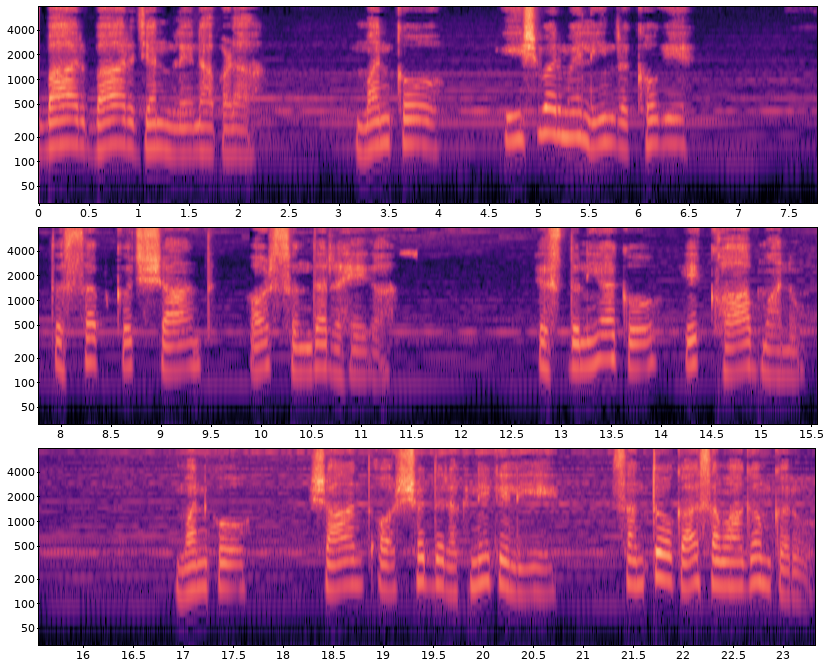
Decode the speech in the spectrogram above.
बार बार जन्म लेना पड़ा। मन को ईश्वर में लीन रखोगे तो सब कुछ शांत और सुंदर रहेगा। इस दुनिया को एक ख्वाब मानो। मन को शांत और शुद्ध रखने के लिए संतों का समागम करो।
